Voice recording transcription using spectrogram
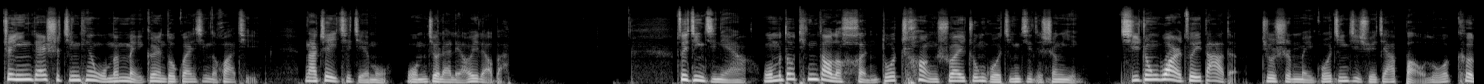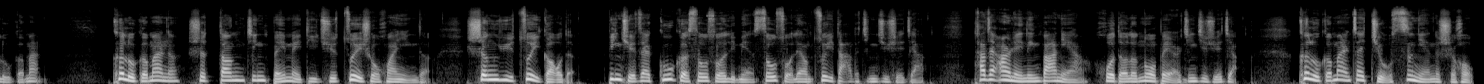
这应该是今天我们每个人都关心的话题。那这一期节目，我们就来聊一聊吧。最近几年啊，我们都听到了很多唱衰中国经济的声音，其中腕儿最大的就是美国经济学家保罗·克鲁格曼。克鲁格曼呢，是当今北美地区最受欢迎的、声誉最高的。并且在 Google 搜索里面搜索量最大的经济学家，他在2008年啊获得了诺贝尔经济学奖。克鲁格曼在94年的时候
